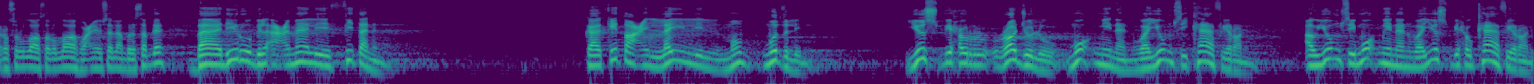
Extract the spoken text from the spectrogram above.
Rasulullah sallallahu alaihi wasallam bersabda, "Badiru bil a'mali fitanan." kaqita'il lailil mudhlim yusbihu rajulu mu'minan wa yumsi kafiran aw yumsi mu'minan wa yusbihu kafiran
